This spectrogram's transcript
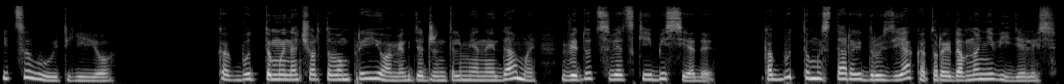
и целует ее. Как будто мы на чертовом приеме, где джентльмены и дамы ведут светские беседы. Как будто мы старые друзья, которые давно не виделись.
